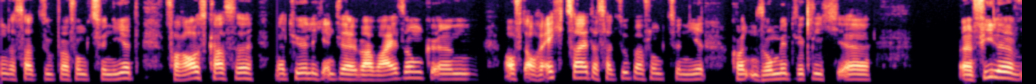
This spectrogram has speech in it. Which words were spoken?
Das hat super funktioniert. Vorauskasse natürlich, entweder Überweisung, ähm, oft auch Echtzeit, das hat super funktioniert. Konnten somit wirklich äh, äh viele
